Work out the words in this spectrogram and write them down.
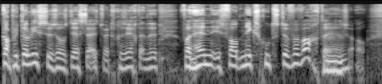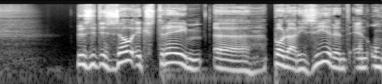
kapitalisten, zoals destijds werd gezegd. En van hen is, valt niks goeds te verwachten en zo. Dus dit is zo extreem polariserend en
